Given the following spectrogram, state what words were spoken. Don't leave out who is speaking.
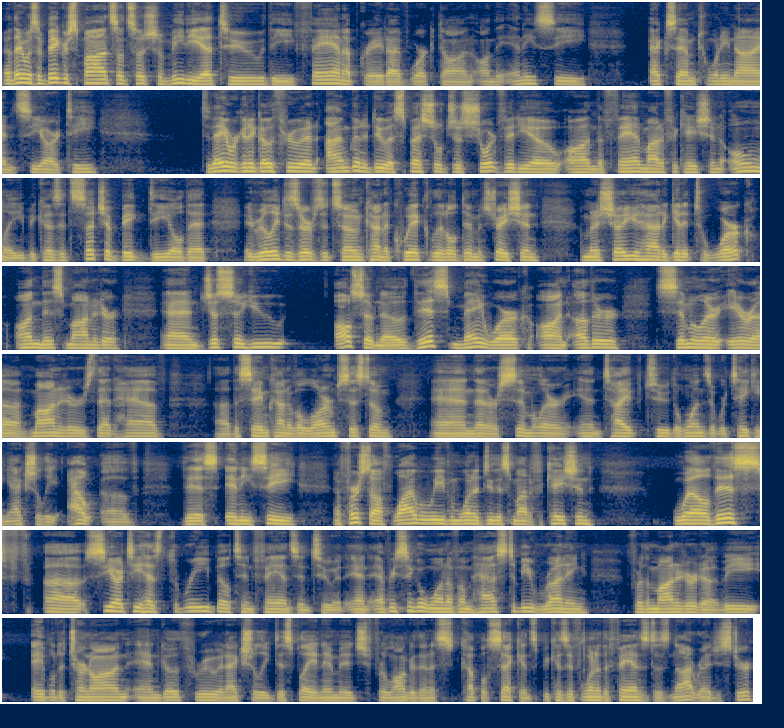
Speaker 1: Now, there was a big response on social media to the fan upgrade I've worked on on the NEC XM29 CRT. Today we're going to go through and I'm going to do a special just short video on the fan modification only because it's such a big deal that it really deserves its own kind of quick little demonstration. I'm going to show you how to get it to work on this monitor and just so you also know this may work on other similar era monitors that have uh, the same kind of alarm system and that are similar in type to the ones that we're taking actually out of this NEC. Now, first off, why would we even want to do this modification? Well, this uh, CRT has three built-in fans into it, and every single one of them has to be running for the monitor to be able to turn on and go through and actually display an image for longer than a couple seconds. Because if one of the fans does not register,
